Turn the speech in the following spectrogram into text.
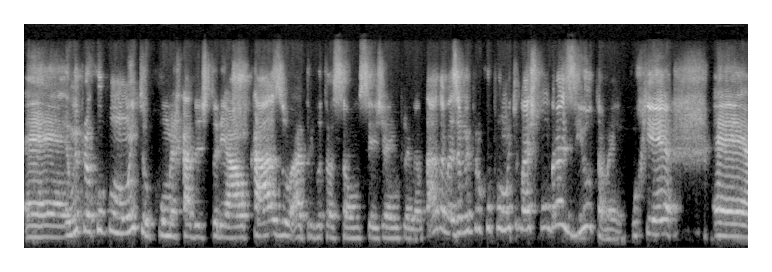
É, eu me preocupo muito com o mercado editorial, caso a tributação seja implementada, mas eu me preocupo muito mais com o Brasil também, porque é,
